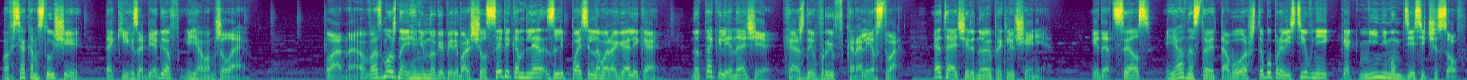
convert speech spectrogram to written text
Во всяком случае, таких забегов я вам желаю. Ладно, возможно, я немного переборщил с эпиком для залипательного рогалика, но так или иначе, каждый врыв в королевство — это очередное приключение. и Dead Cells явно стоит того, чтобы провести в ней как минимум 10 часов.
